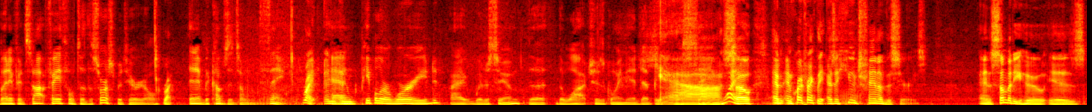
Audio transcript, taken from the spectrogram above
But if it's not faithful to the source material, Right. then it becomes its own thing. Right, and- And, and- people are worried, I would assume, the the watch is going to end up being Yeah. the same way. So, and, and quite frankly, as a huge fan of the series, and somebody who is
